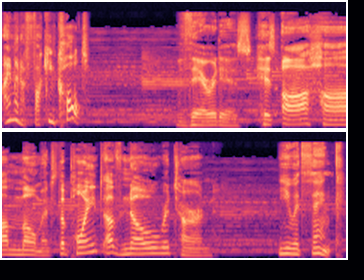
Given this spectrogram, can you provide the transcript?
I'm in a fucking cult. There it is. His aha moment, the point of no return. You would think.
